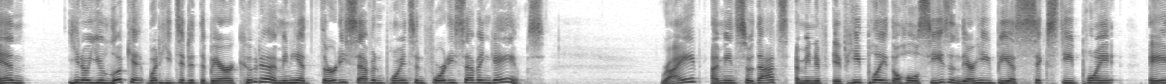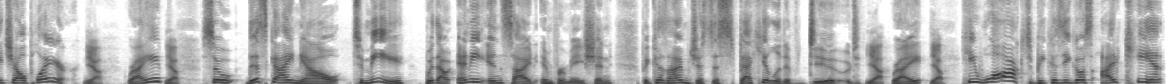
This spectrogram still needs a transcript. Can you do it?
and, you know, you look at what he did at the Barracuda. I mean, he had 37 points in 47 games. Right? I mean, so that's, I mean, if, if he played the whole season there, he'd be a 60 point AHL player. Yeah. Right? Yeah. So this guy now, to me, without any inside information, because I'm just a speculative dude. Yeah. Right? Yeah. He walked because he goes, I can't,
